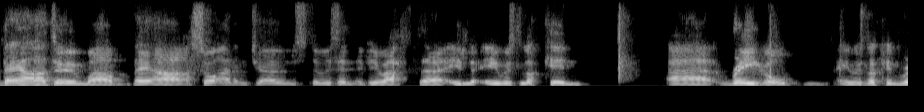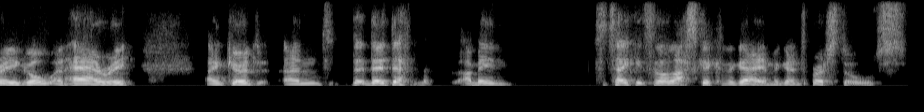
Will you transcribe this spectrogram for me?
They are doing well. They are. I saw Adam Jones do his interview after. He, he was looking uh, regal. He was looking regal and hairy and good. And they- they're definitely. I mean, to take it to the last kick of the game against Bristol's,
